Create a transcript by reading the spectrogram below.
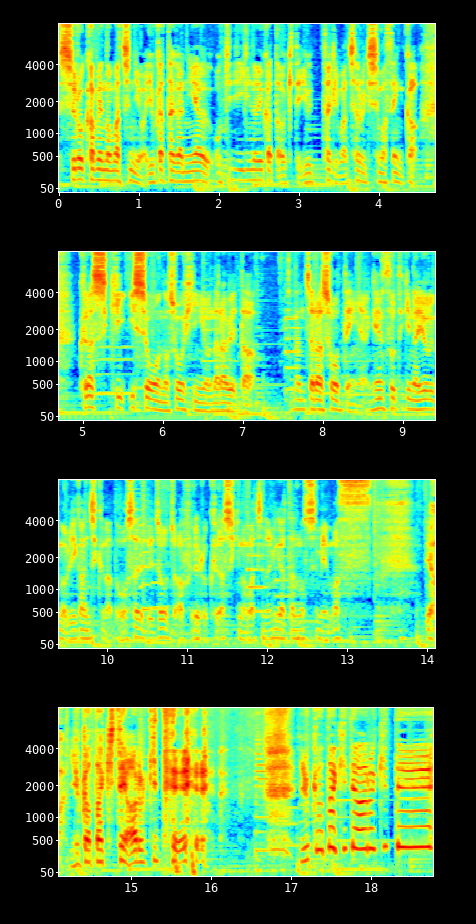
白壁の街には浴衣が似合うお気に入りの浴衣を着てゆったり街歩きしませんか。倉敷衣装の商品を並べたなんちゃら商店や幻想的な夜の美観地区などおしゃれで情緒あふれる倉敷の街並みが楽しめます。いや浴衣着て歩きて 浴衣着て歩きて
